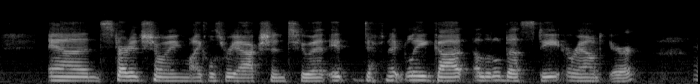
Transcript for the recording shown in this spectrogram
and started showing Michael's reaction to it, it definitely got a little dusty around here.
